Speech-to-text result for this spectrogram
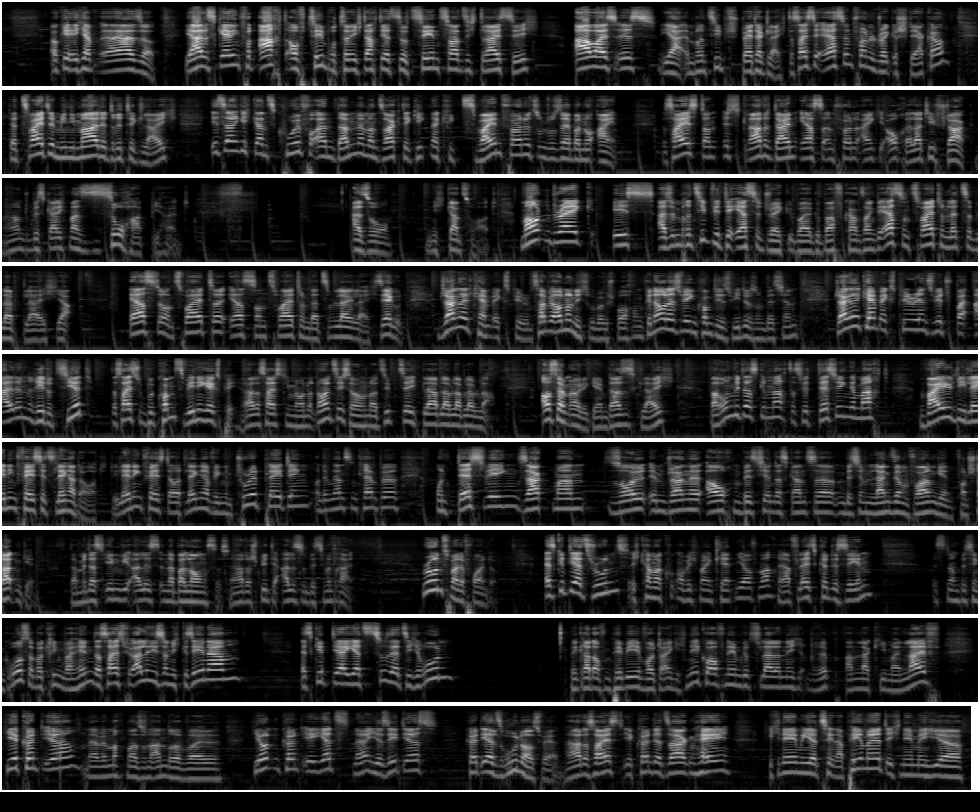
Okay, ich habe, also, ja, das Scaling von 8 auf 10%. Ich dachte jetzt so 10, 20, 30. Aber es ist, ja, im Prinzip später gleich. Das heißt, der erste Infernal Drake ist stärker, der zweite minimal, der dritte gleich. Ist eigentlich ganz cool, vor allem dann, wenn man sagt, der Gegner kriegt zwei Infernals und du selber nur einen. Das heißt, dann ist gerade dein erster Infernal eigentlich auch relativ stark. Ne? Und du bist gar nicht mal so hart behind. Also, nicht ganz so hart. Mountain Drake ist, also im Prinzip wird der erste Drake überall gebufft, kann man sagen. Der erste und zweite und letzte bleibt gleich, ja. Erste und zweite, erste und zweite und letzte gleich. Sehr gut. Jungle Camp Experience, haben wir auch noch nicht drüber gesprochen. Genau deswegen kommt dieses Video so ein bisschen. Jungle Camp Experience wird bei allen reduziert. Das heißt, du bekommst weniger XP. Ja, das heißt nicht mehr 190, sondern 170, bla bla bla bla bla. Außer im Early Game, da ist es gleich. Warum wird das gemacht? Das wird deswegen gemacht, weil die Laning Phase jetzt länger dauert. Die Laning Phase dauert länger wegen dem Turret Plating und dem ganzen Krempel. Und deswegen sagt man, soll im Jungle auch ein bisschen das Ganze ein bisschen langsamer vorangehen, vonstatten gehen. Damit das irgendwie alles in der Balance ist. Ja, da spielt ja alles ein bisschen mit rein. Runes, meine Freunde. Es gibt ja jetzt Runes. Ich kann mal gucken, ob ich meinen Klienten hier aufmache. Ja, vielleicht könnt ihr es sehen. Ist noch ein bisschen groß, aber kriegen wir hin. Das heißt, für alle, die es noch nicht gesehen haben, es gibt ja jetzt zusätzliche Runen. Bin gerade auf dem PB, wollte eigentlich Neko aufnehmen, gibt es leider nicht. RIP, unlucky, mein Live. Hier könnt ihr, na, wir machen mal so eine andere, weil hier unten könnt ihr jetzt, ne, hier seht ihr es, könnt ihr jetzt Runen auswählen. Ja, das heißt, ihr könnt jetzt sagen, hey, ich nehme hier 10 AP mit, ich nehme hier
